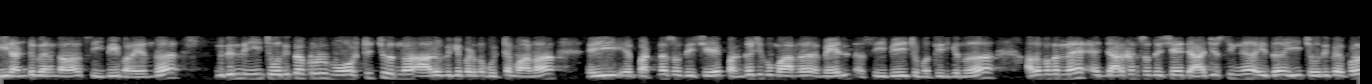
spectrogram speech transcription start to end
ഈ രണ്ടുപേരെന്നാണ് സി ബി ഐ പറയുന്നത്. ഇതിൽ ഈ ചോദ്യപേപ്പറുകൾ മോഷ്ടിച്ചു എന്ന് ആരോപിക്കപ്പെടുന്ന കുറ്റമാണ് ഈ പട്ന സ്വദേശിയെ പങ്കജ് കുമാറിന് മേൽ സി ബി ഐ ചുമത്തിയിരിക്കുന്നത്. അതോടൊപ്പം തന്നെ ജാർഖണ്ഡ് സ്വദേശിയെ രാജു സിംഗ് ഇത് ഈ ചോദ്യപേപ്പർ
